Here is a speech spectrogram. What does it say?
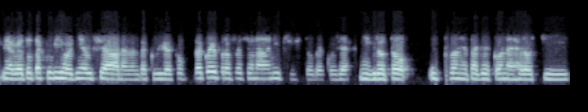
směru. Je to takový hodně už, já nevím, takový jako takový profesionální přístup, jako že nikdo to úplně tak jako nehrotí,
